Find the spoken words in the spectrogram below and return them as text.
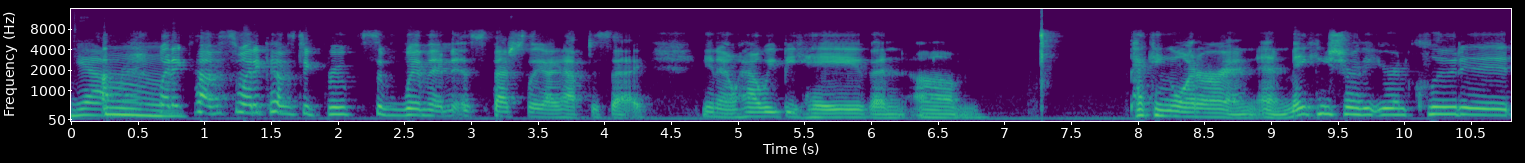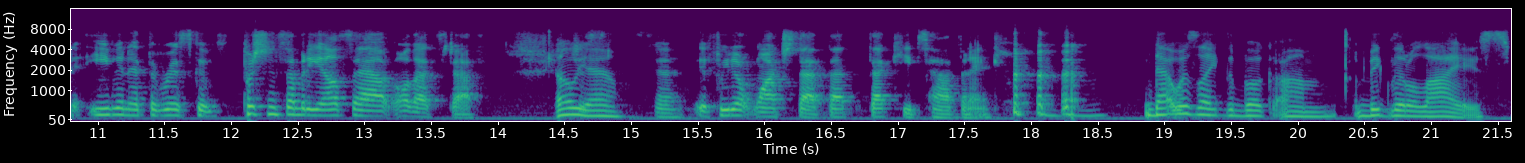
Yeah. Mm. when it comes when it comes to groups of women especially i have to say you know how we behave and um, pecking order and and making sure that you're included even at the risk of pushing somebody else out all that stuff Oh Just- yeah. yeah, if we don't watch that that that keeps happening Mhm. That was like the book um Big Little Lies.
